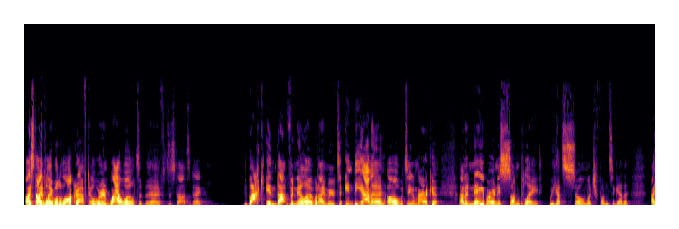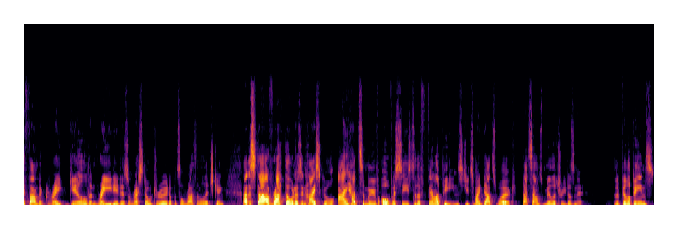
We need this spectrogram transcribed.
I started playing World of Warcraft. Oh, we're in WoW World to, uh, to start today. Back in that vanilla when I moved to Indiana. Oh, we're Team America. And a neighbor and his son played. We had so much fun together. I found a great guild and raided as a resto druid up until Wrath of the Lich King. At the start of Wrath, though, when I was in high school, I had to move overseas to the Philippines due to my dad's work. That sounds military, doesn't it? To the Philippines?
